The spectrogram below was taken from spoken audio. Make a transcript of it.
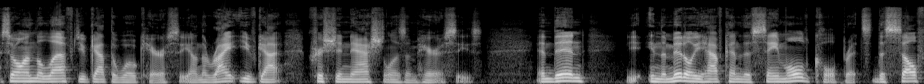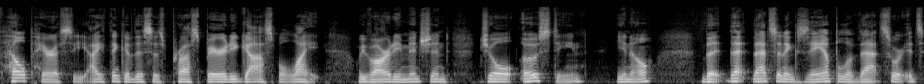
So on the left, you've got the woke heresy. On the right, you've got Christian nationalism heresies. And then in the middle, you have kind of the same old culprits, the self help heresy. I think of this as prosperity gospel light. We've already mentioned Joel Osteen, you know, but that, that's an example of that sort. It's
